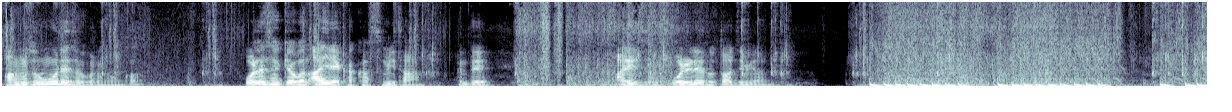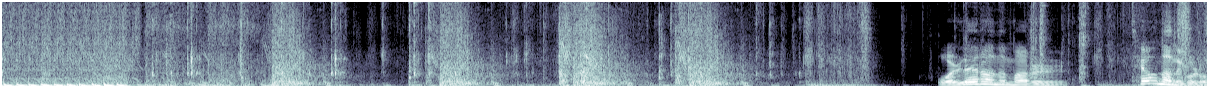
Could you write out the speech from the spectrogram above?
방송을 해서 그런 건가? 원래 성격은 I에 가깝습니다. 근데 아니지. 원래로 따지면. 원래라는 말을 태어나는 걸로.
